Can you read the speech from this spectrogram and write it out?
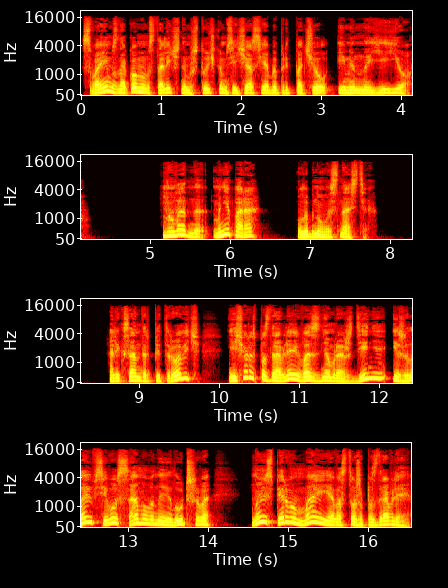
Своим знакомым столичным штучкам сейчас я бы предпочел именно ее. «Ну ладно, мне пора», — улыбнулась Настя. «Александр Петрович, еще раз поздравляю вас с днем рождения и желаю всего самого наилучшего. Ну и с первым мая я вас тоже поздравляю.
